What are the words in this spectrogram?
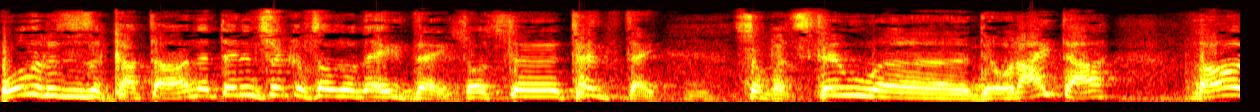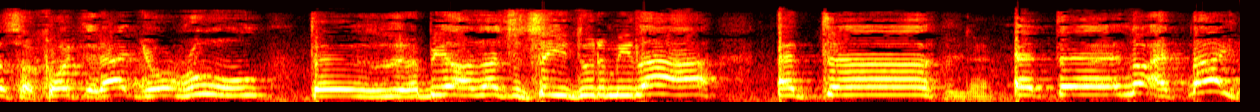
All it is is a katan that they didn't circumcise on the eighth day, so it's the tenth day. So, but still uh, the oraita. Oh, uh, so according to that, your rule, the Rabbi Allah should say you do the milah at uh, at uh, no at night.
